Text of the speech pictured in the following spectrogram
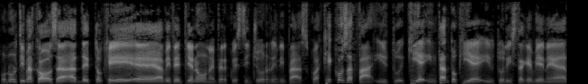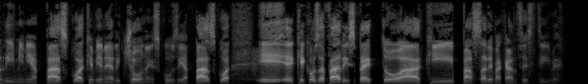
Un'ultima cosa, ha detto che eh, avete il pianone per questi giorni di Pasqua. Che cosa fa? Tu- chi è, intanto chi è il turista che viene a Rimini a Pasqua, che viene a Riccione, scusi, a Pasqua e eh, che cosa fa rispetto a chi passa le vacanze estive?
